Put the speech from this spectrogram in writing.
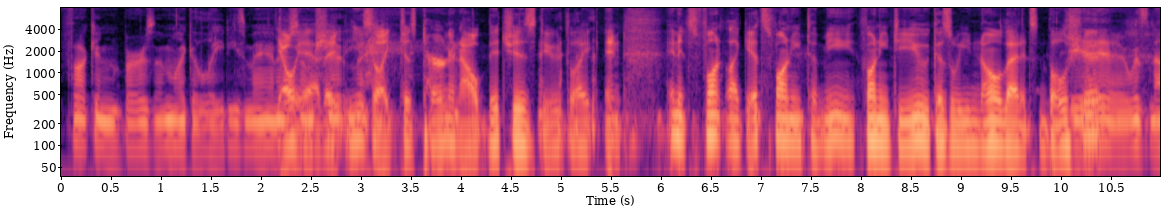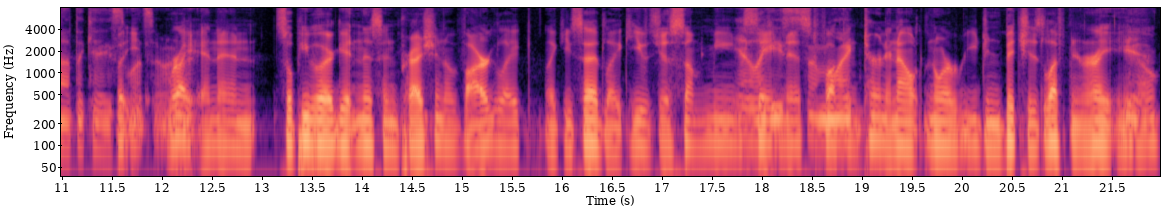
fucking Burzum like a ladies' man? Oh some yeah, they, he's like just turning out bitches, dude. Like and and it's fun. Like it's funny to me, funny to you because we know that it's bullshit. yeah, it was not the case but whatsoever. right and then so people are getting this impression of varg like like you said like he was just some mean Yeah, like satanist some, fucking like- turning out norwegian bitches left and right you Yeah. know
